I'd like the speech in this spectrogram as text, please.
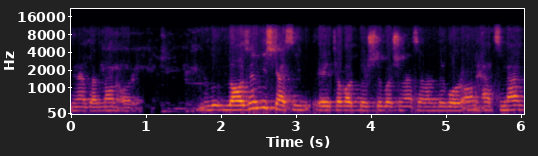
به نظر من آره. لازم نیست کسی اعتقاد داشته باشه مثلا به قرآن حتما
